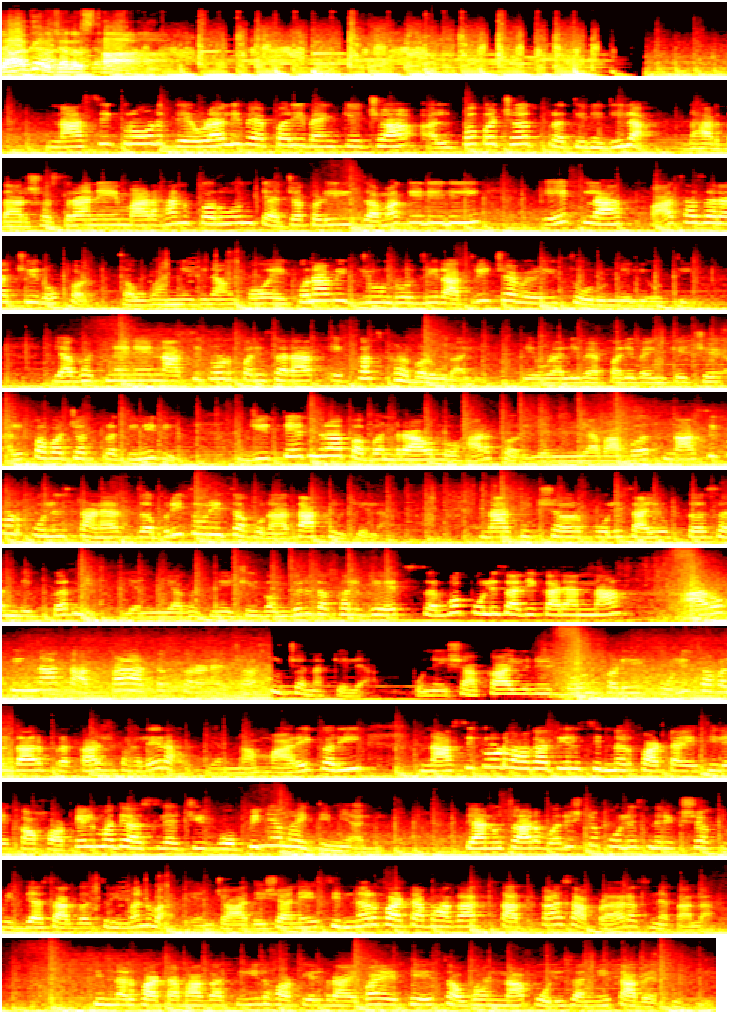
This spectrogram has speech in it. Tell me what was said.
जागर जनस्थान। नाशिक रोड देवळाली व्यापारी बँकेच्या अल्प बचत प्रतिनिधीला धारदार शस्त्राने मारहाण करून त्याच्याकडील जमा केलेली एक लाख पाच हजाराची रोकड चौघांनी दिनांक एकोणावीस जून रोजी रात्रीच्या वेळी चोरून नेली होती. या घटनेने नाशिक रोड परिसरात एकच खळबळ उडाली. देवळाली व्यापारी बँकेचे अल्प बचत प्रतिनिधी जितेंद्र बबनराव लोहारकर यांनी याबाबत नाशिक रोड पोलीस ठाण्यात जबरी चोरीचा गुन्हा दाखल केला. नाशिक शहर पोलीस आयुक्त संदीप कर्णिक यांनी या घटनेची गंभीर दखल घेत सर्व पोलीस अधिकाऱ्यांना आरोपींना तात्काळ अटक करण्याच्या सूचना केल्या. पुणे शाखा युनिट दोन कडील पोलीस हवालदार प्रकाश भालेराव यांना मारेकरी नाशिक रोड भागातील सिन्नर फाटा येथील एका हॉटेलमध्ये असल्याची गोपनीय माहिती मिळाली. त्यानुसार वरिष्ठ पोलीस निरीक्षक विद्यासागर श्रीमनवार यांच्या आदेशाने सिन्नर फाटा भागात तात्काळ सापळा रचण्यात आला. सिन्नर फाटा भागातील हॉटेल रायबा येथे चौघांना पोलिसांनी ताब्यात घेतले.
